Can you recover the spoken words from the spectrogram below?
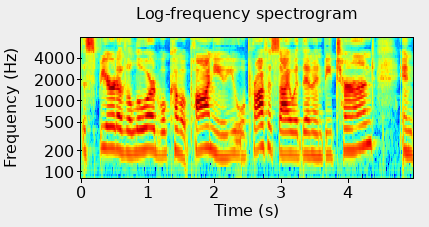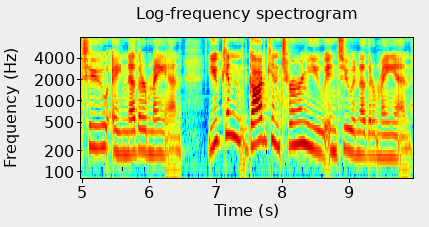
the spirit of the Lord will come upon you, you will prophesy with them and be turned into another man you can God can turn you into another man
